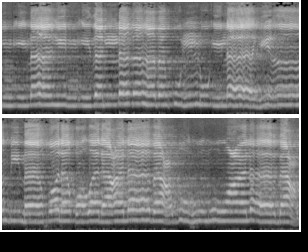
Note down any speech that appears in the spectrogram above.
من إله إذا لذهب كل إله بما خلق ولعلى بعضهم على بعض.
